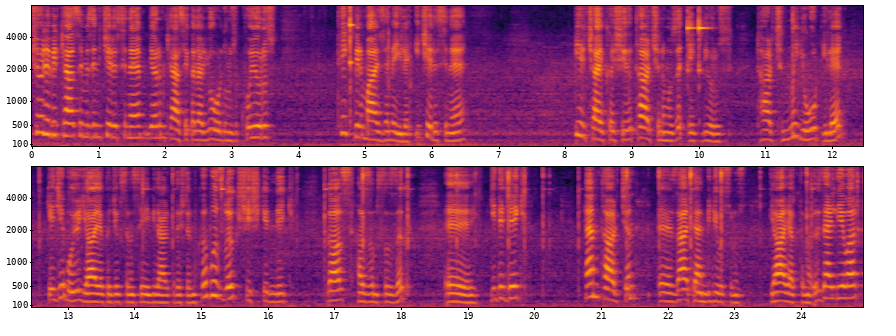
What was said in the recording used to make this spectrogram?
Şöyle bir kasemizin içerisine yarım kase kadar yoğurdumuzu koyuyoruz. Tek bir malzeme ile içerisine bir çay kaşığı tarçınımızı ekliyoruz. Tarçınlı yoğurt ile gece boyu yağ yakacaksınız sevgili arkadaşlarım. Kabızlık, şişkinlik, gaz, hazımsızlık e, gidecek. Hem tarçın e, zaten biliyorsunuz yağ yaktırma özelliği var.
